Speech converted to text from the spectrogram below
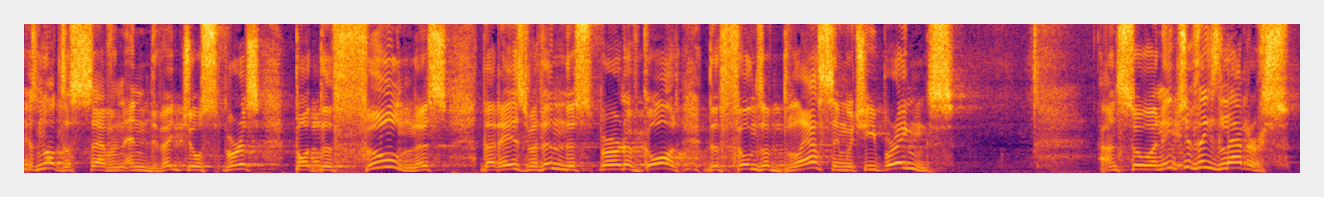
is not the seven individual spirits, but the fullness that is within the Spirit of God, the fullness of blessing which he brings. And so in each of these letters,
